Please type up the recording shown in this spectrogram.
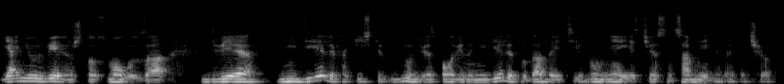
я не уверен, что смогут за две недели, фактически, ну, две с половиной недели туда дойти. Ну, у меня есть, честно, сомнения на этот счет.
